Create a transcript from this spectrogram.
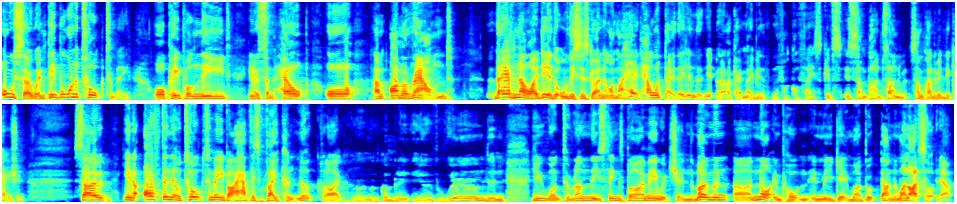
Also, when people want to talk to me, or people need, you know, some help, or um, I'm around, they have no idea that all this is going on in my head. How would they? they you know, okay, maybe the fuck off face gives is some kind, of, some kind of indication. So, you know, often they'll talk to me, but I have this vacant look like, "Oh, I'm completely overwhelmed and you want to run these things by me, which in the moment are not important in me getting my book done and my life sorted out.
